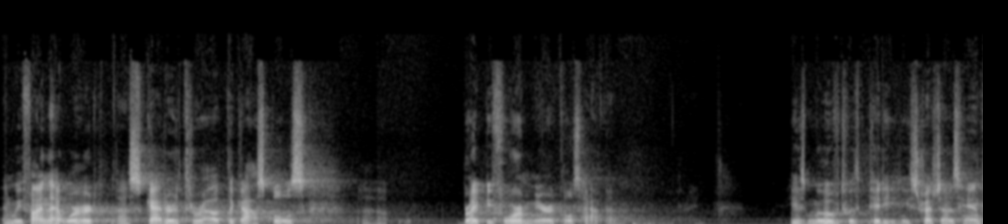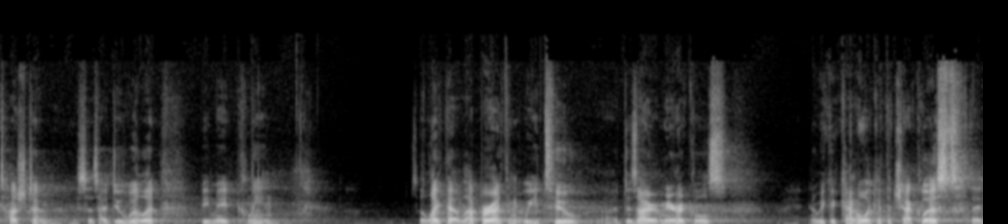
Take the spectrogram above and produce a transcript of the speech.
And we find that word uh, scattered throughout the Gospels uh, right before miracles happen. He is moved with pity. He stretched out his hand, touched him. He says, I do will it, be made clean. So, like that leper, I think we too uh, desire miracles. And we could kind of look at the checklist that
